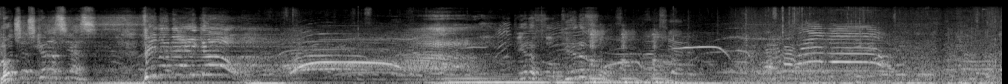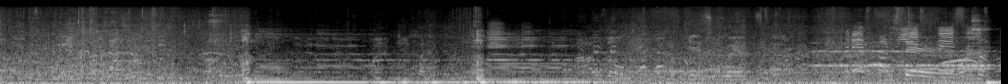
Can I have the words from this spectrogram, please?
Muchas gracias. Viva Mexico! Wow. Ah, beautiful, beautiful. Tres por diez pesos.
